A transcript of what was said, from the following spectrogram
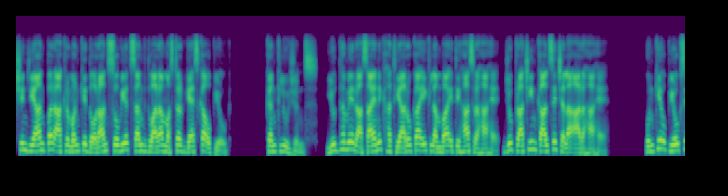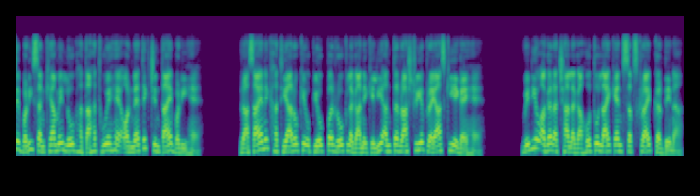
शिंजियान पर आक्रमण के दौरान सोवियत संघ द्वारा मस्टर्ड गैस का उपयोग। कंक्लूजन्स। युद्ध में रासायनिक हथियारों का एक लंबा इतिहास रहा है, जो प्राचीन काल से चला आ रहा है। उनके उपयोग से बड़ी संख्या में लोग हताहत हुए हैं और नैतिक चिंताएँ बढ़ी हैं। रासायनिक हथियारों के उपयोग पर रोक लगाने के लिए अंतर्राष्ट्रीय प्रयास किए गए हैं। वीडियो अगर अच्छा लगा हो तो लाइक एंड सब्सक्राइब कर देना।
